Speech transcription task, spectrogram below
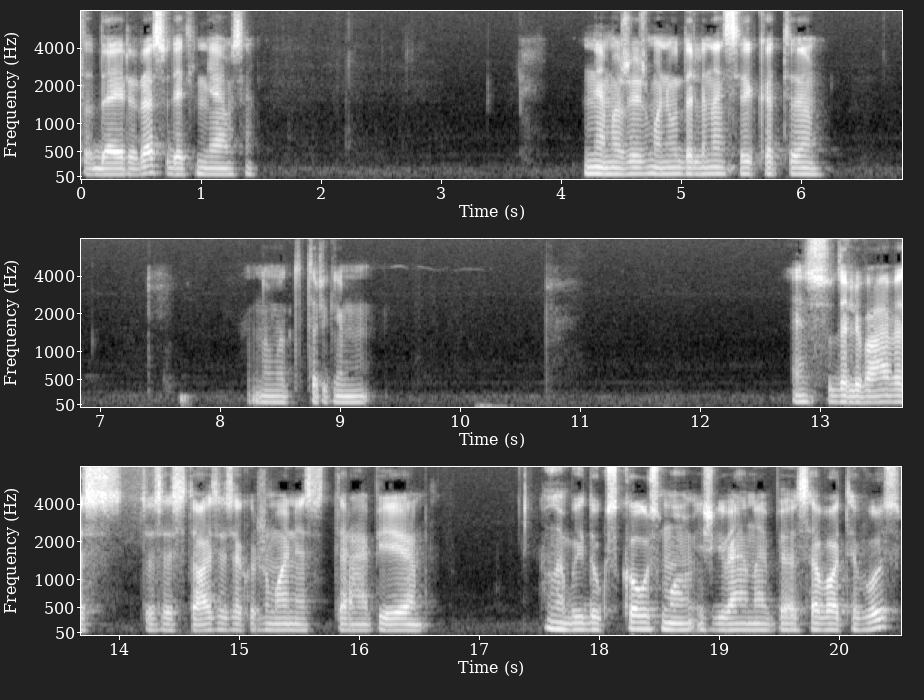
tada ir yra sudėtingiausia nemažai žmonių dalinasi, kad, nu, mat, tarkim, esu dalyvavęs tose situacijose, kur žmonės terapijoje labai daug skausmo išgyvena apie savo tėvus.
